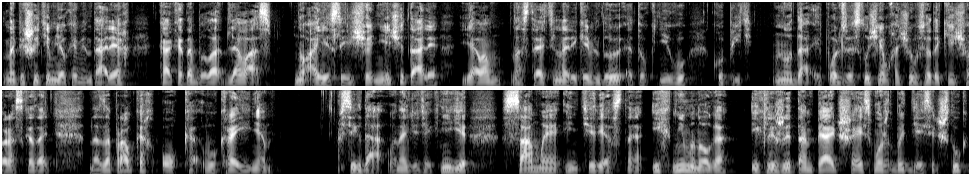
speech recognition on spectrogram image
Напишите мне в комментариях, как это было для вас. Ну а если еще не читали, я вам настоятельно рекомендую эту книгу купить. Ну да, и пользуясь случаем, хочу все-таки еще раз сказать. На заправках ОККО в Украине Всегда вы найдете книги самые интересные. Их немного, их лежит там 5, 6, может быть 10 штук,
